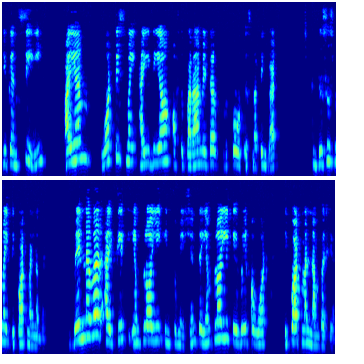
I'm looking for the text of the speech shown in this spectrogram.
you can see I am what is my idea of the parameter report is nothing but this is my department number. Whenever I click employee information, the employee table have what department number here.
